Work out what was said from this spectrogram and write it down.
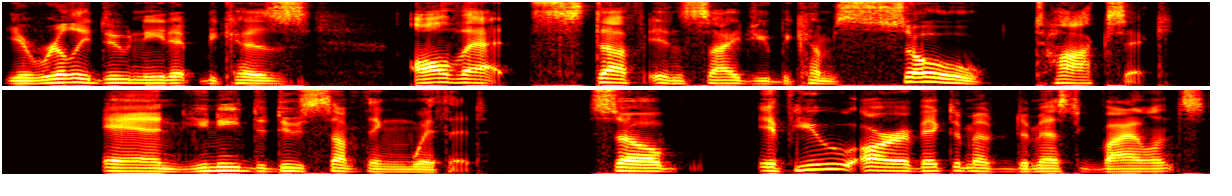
you really do need it because all that stuff inside you becomes so toxic and you need to do something with it. So, if you are a victim of domestic violence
